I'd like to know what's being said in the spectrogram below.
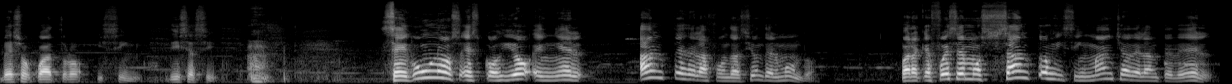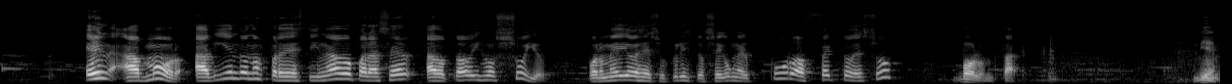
versos 4 y 5. Dice así. Según nos escogió en él antes de la fundación del mundo, para que fuésemos santos y sin mancha delante de él en amor, habiéndonos predestinado para ser adoptados hijos suyos por medio de Jesucristo, según el puro afecto de su voluntad. Bien.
